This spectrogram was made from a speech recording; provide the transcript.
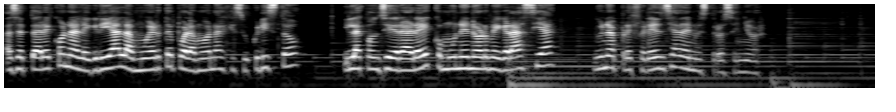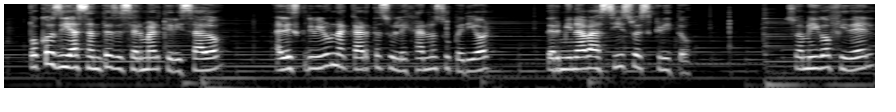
aceptaré con alegría la muerte por amor a Jesucristo y la consideraré como una enorme gracia y una preferencia de nuestro Señor. Pocos días antes de ser martirizado, al escribir una carta a su lejano superior, terminaba así su escrito. Su amigo Fidel,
